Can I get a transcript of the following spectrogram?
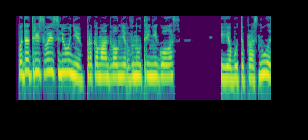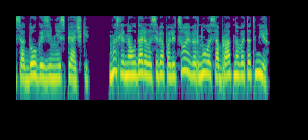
подотри свои слюни!» — прокомандовал мне внутренний голос. И я будто проснулась от долгой зимней спячки. Мысленно ударила себя по лицу и вернулась обратно в этот мир.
